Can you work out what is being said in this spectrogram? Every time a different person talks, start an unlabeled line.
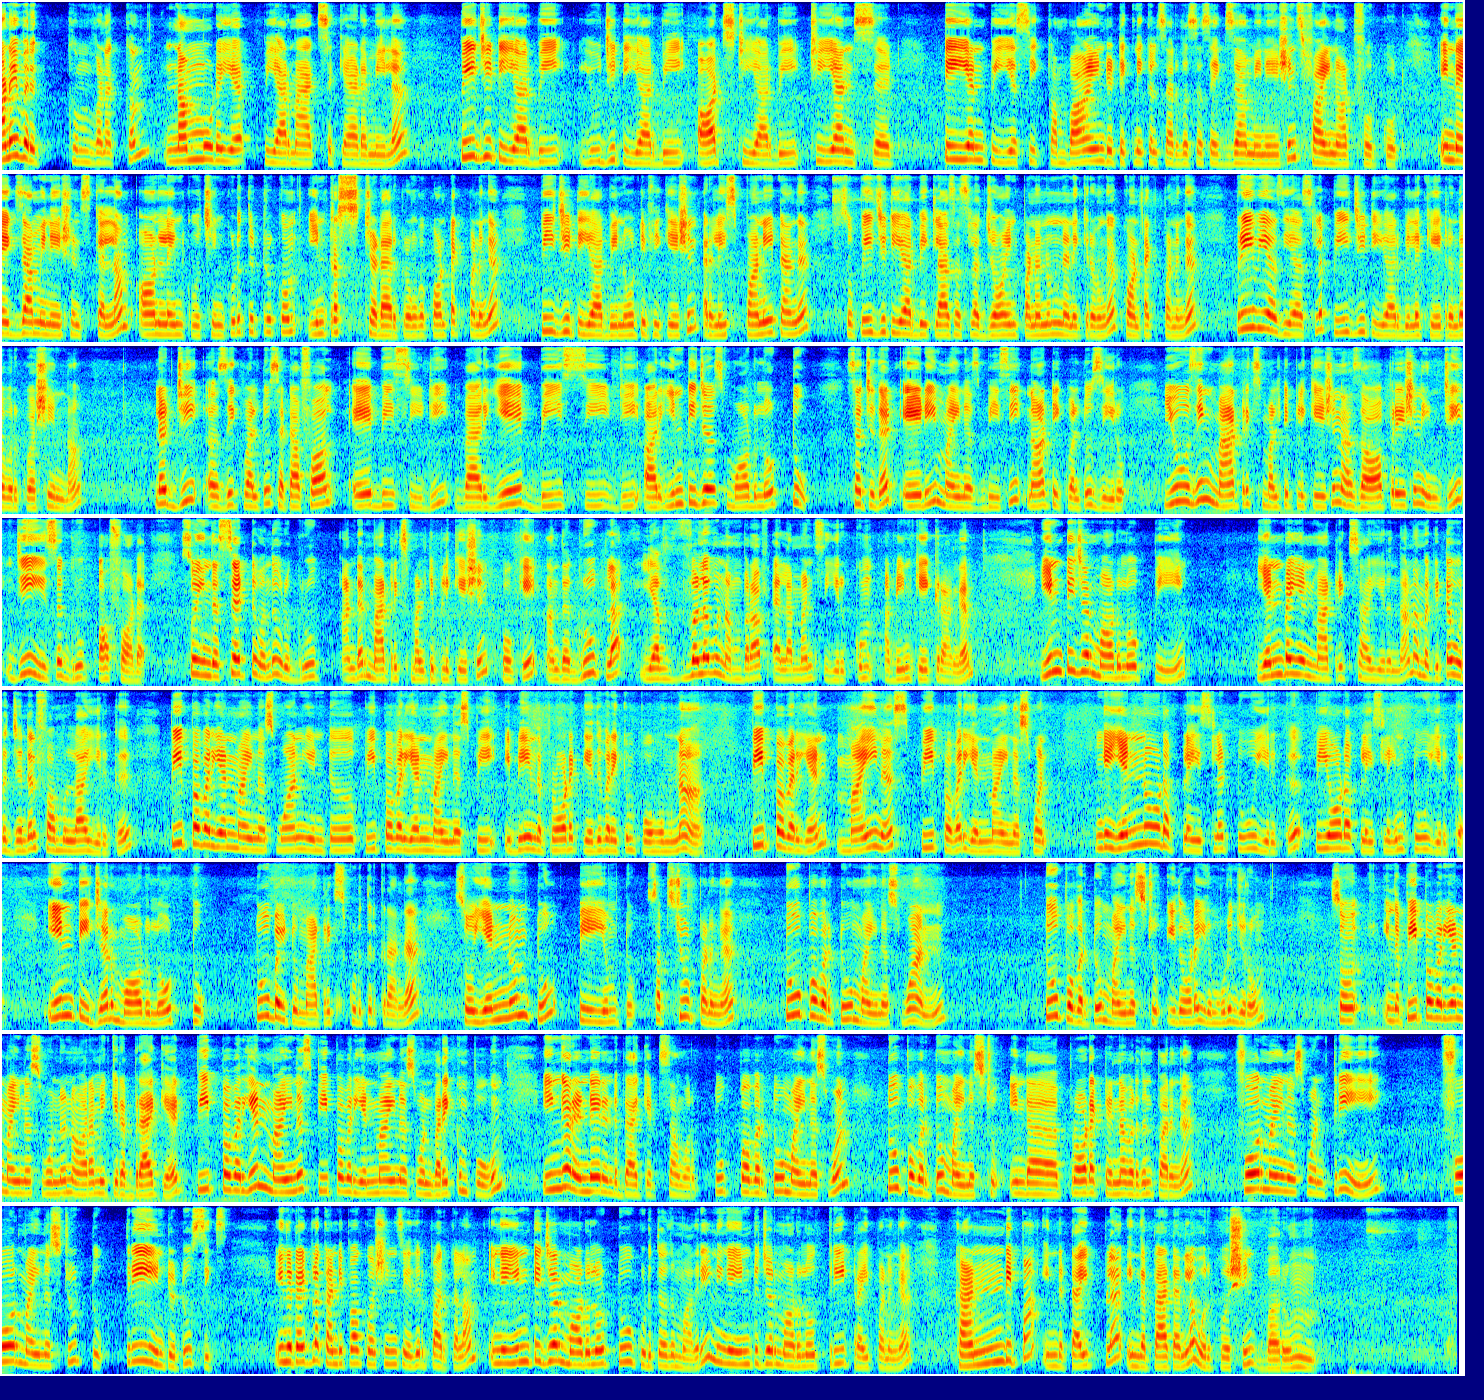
அனைவருக்கும் வணக்கம். நம்முடைய பிஆர் மேக்ஸ் அகாடமியில் PGTRB UGTRB arts TRB TNSET TNPSC combined technical services examinations five nought four code இந்த எக்ஸாமினேஷன்ஸ்க்கெல்லாம் ஆன்லைன் கோச்சிங் கொடுத்துட்ருக்கோம். இன்ட்ரெஸ்டடாக இருக்கிறவங்க காண்டாக்ட் பண்ணுங்கள் பிஜிடிஆர்பி நோட்டிஃபிகேஷன் ரிலீஸ் பண்ணிட்டாங்க. ஸோ பிஜிடிஆர்பி கிளாஸஸில் ஜாயின் பண்ணணும்னு நினைக்கிறவங்க காண்டாக்ட் பண்ணுங்கள் ப்ரீவியஸ் இயர்ஸில் பிஜிடிஆர்பியில் கேட்டிருந்த ஒரு கொஷின் தான் let G is equal to set of all ABCD where ABCD are integers modulo two such that AD minus BC not equal to zero using matrix multiplication as the operation in G G is a group of order so இந்த set வந்து ஒரு group under matrix multiplication okay அந்த குரூப்பில் எவ்வளவு number of elements இருக்கும் அப்படின்னு கேட்குறாங்க integer modulo P N by N மேட்ரிக்ஸாக இருந்தால் நம்மக்கிட்ட ஒரு ஜென்ரல் ஃபார்முலா இருக்குது P power N minus one into P power N minus P இப்படி இந்த ப்ராடக்ட் எது வரைக்கும் போகும்னா P power N minus P power N minus one இங்கே என்னோட பிளேஸில் டூ இருக்குது பியோட பிளேஸ்லையும் டூ இருக்குது integer modulo two two by two matrix கொடுத்துருக்குறாங்க. ஸோ என்னும் டூ பியும் டூ சப்ஸ்டியூட் பண்ணுங்கள் two power two minus one two power two minus two இதோட இது முடிஞ்சிடும் ஸோ இந்த பி பவர் என் மைனஸ் ஒன்றுன்னு ஆரம்பிக்கிற bracket P power N minus P power N minus one வரைக்கும் போகும். இங்கே ரெண்டே ரெண்டு ப்ராக்கெட்ஸ் தான் வரும். Two power two minus one two power two minus two இந்த ப்ராடக்ட் என்ன வருதுன்னு பாருங்கள் four minus one three four minus two two three into two six இந்த டைப்பில் கண்டிப்பாக கொஷின்ஸ் எதிர்பார்க்கலாம். இங்கே இன்டிஜர் மாடுலோ டூ கொடுத்தது மாதிரி நீங்கள் இன்டிஜர் மாடுலோ த்ரீ ட்ரை பண்ணுங்கள் கண்டிப்பாக இந்த டைப்பில் இந்த பேட்டர்னில் ஒரு கொஷின் வரும்.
